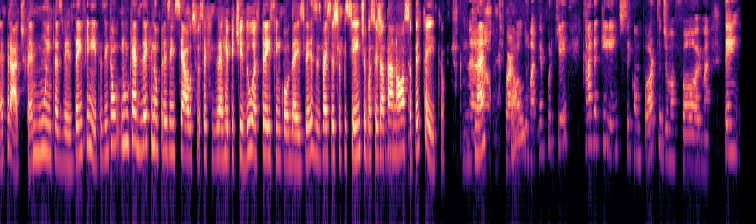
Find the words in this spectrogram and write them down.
é prática, é muitas vezes, é infinitas. Então, não quer dizer que no presencial, se você fizer repetir duas, três, cinco ou dez vezes, vai ser suficiente e você já está, nossa, perfeito. Não, né? de forma então... alguma. Até porque cada cliente se comporta de uma forma. Tem,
